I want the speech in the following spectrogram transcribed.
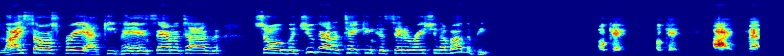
Lysol spray, I keep hand sanitizer. So, but you got to take in consideration of other people. Okay, okay, all right. Now,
